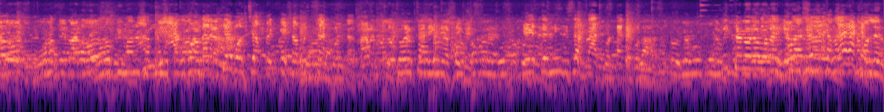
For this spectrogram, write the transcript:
মানুষ মুরব্বী মানুষ। আপনি কে বলছে আপনি কে সামনে ঘণ্টা। তার মানুষ ট্রেনিং না শিখেছে কে ট্রেনিং দিছে? আপনি আট ঘণ্টা কে বলছেন মিথ্যা কথা বলেন। বললেন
